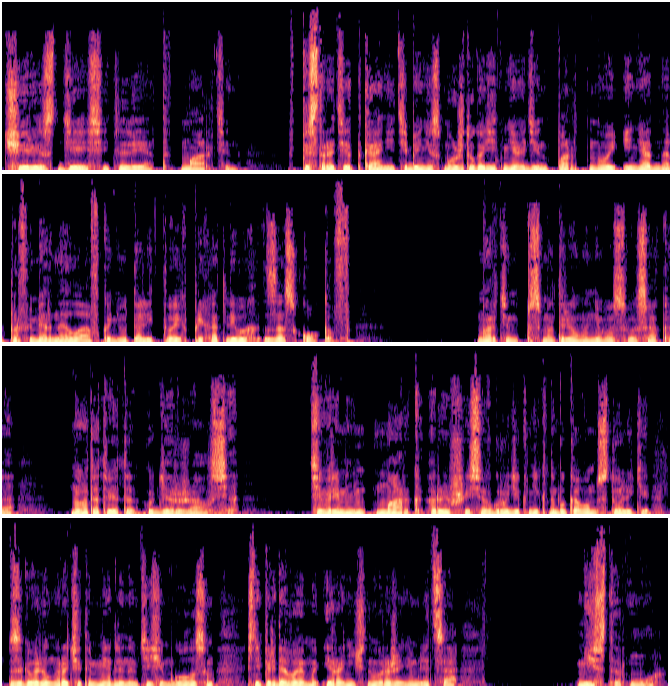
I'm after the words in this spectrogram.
Через десять лет, Мартин, в пестроте ткани тебе не сможет угодить ни один портной, и ни одна парфюмерная лавка не утолит твоих прихотливых заскоков. Мартин посмотрел на него свысока, но от ответа удержался — тем временем Марк, рывшийся в груди книг на боковом столике, заговорил нарочитым медленным тихим голосом с непередаваемо ироничным выражением лица. «Мистер Мур,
